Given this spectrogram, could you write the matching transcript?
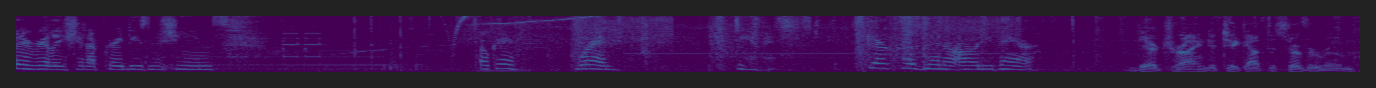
They really should upgrade these machines. Okay, we're in. Damn it. Scarecrow's men are already there. They're trying to take out the server room.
